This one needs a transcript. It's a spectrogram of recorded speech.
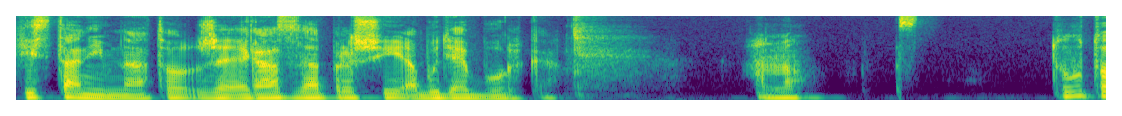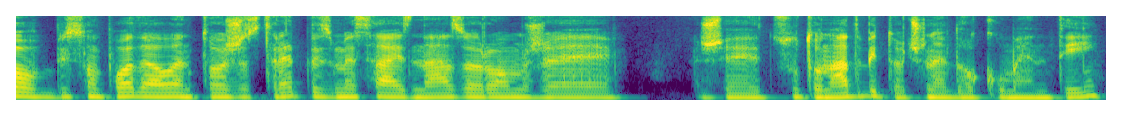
chystaním na to, že raz zaprší a bude aj búrka. Áno. Túto by som povedal len to, že stretli sme sa aj s názorom, že, že sú to nadbytočné dokumenty,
